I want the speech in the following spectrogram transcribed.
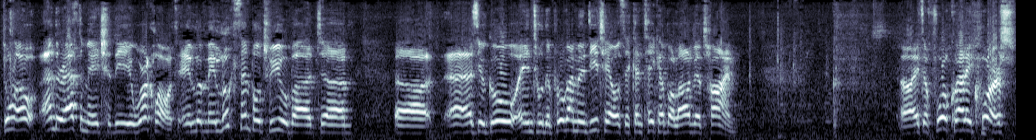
don't underestimate the workload. It may look simple to you, but uh, as you go into the programming details, it can take up a lot of your time. Uh, it's a four credit course.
